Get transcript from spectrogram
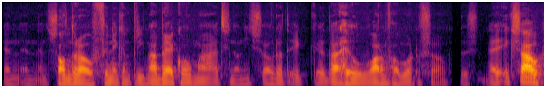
En, en, en Sandro vind ik een prima back hoor, maar het is nog niet zo dat ik eh, daar heel warm van word of zo. Dus nee, ik zou,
